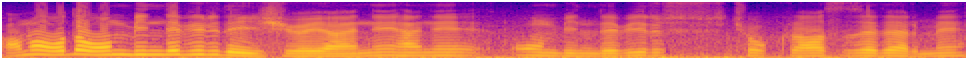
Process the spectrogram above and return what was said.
Ama o da 10 binde bir değişiyor yani. Hani 10 binde bir çok rahatsız eder mi?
